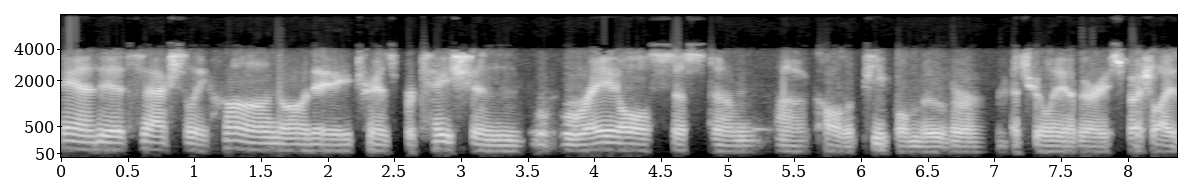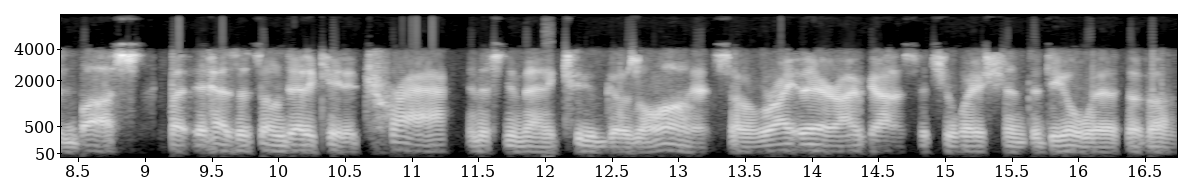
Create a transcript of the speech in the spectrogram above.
And it's actually hung on a transportation rail system uh, called a people mover. It's really a very specialized bus but it has its own dedicated track and this pneumatic tube goes along it. So right there, I've got a situation to deal with of a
